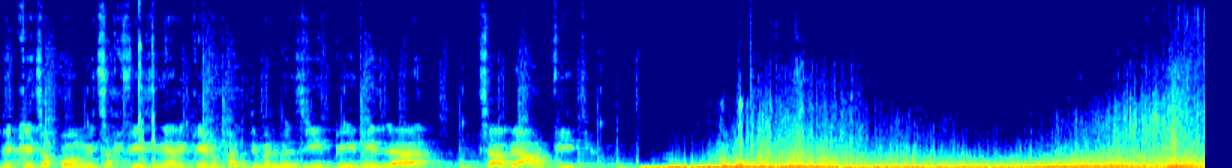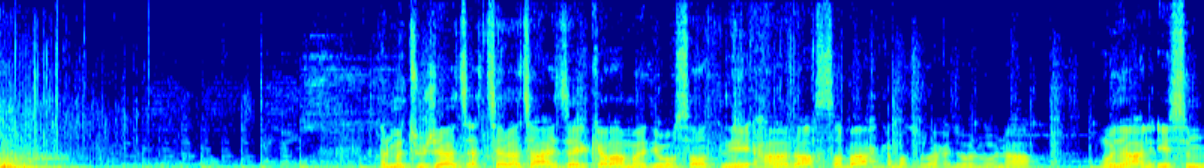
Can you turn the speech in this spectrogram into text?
لكي تقوم بتحفيزنا لكي نقدم المزيد بإذن الله. تابع الفيديو. المنتوجات الثلاثة أعزائي الكرام التي وصلتني هذا الصباح كما تلاحظون هنا. هنا الاسم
